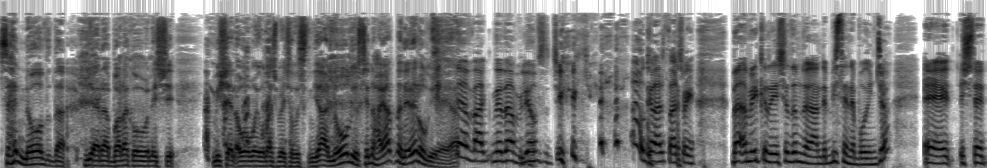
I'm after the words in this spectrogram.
Sen ne oldu da bir ara Barack Obama'nın eşi Michelle Obama'ya ulaşmaya çalıştın? Ya ne oluyor? Senin hayatında neler oluyor ya? Bak neden biliyor musun? Çünkü o kadar saçma. Ben Amerika'da yaşadığım dönemde bir sene boyunca e, işte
